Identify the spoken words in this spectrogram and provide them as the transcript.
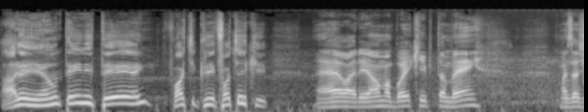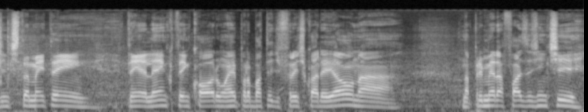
Aranhão TNT, hein? Forte, forte equipe. É, o Areão é uma boa equipe também. Mas a gente também tem, tem elenco, tem quórum aí para bater de frente com o Areão. Na, na primeira fase a gente,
